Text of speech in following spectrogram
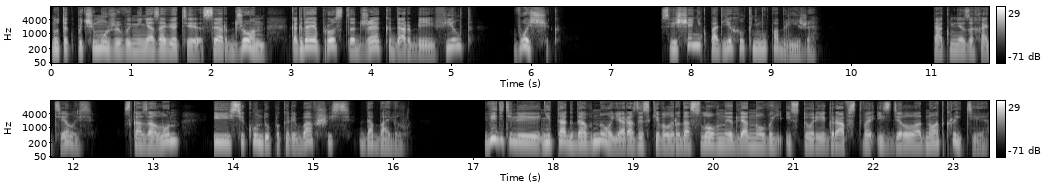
«Ну так почему же вы меня зовете сэр Джон, когда я просто Джек Дарби Филд, возчик?» Священник подъехал к нему поближе. «Так мне захотелось», — сказал он, и, секунду поколебавшись, добавил. «Видите ли, не так давно я разыскивал родословные для новой истории графства и сделал одно открытие.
